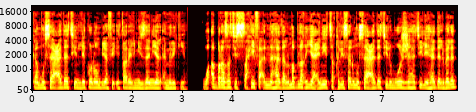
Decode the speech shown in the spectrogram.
كمساعدات لكولومبيا في إطار الميزانية الأمريكية. وأبرزت الصحيفة أن هذا المبلغ يعني تقليص المساعدات الموجهة لهذا البلد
